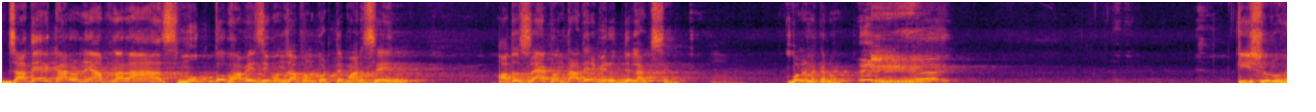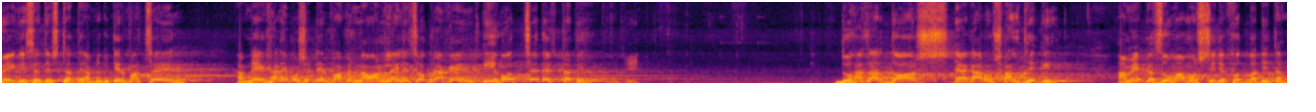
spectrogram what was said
যাদের কারণে আপনারা আজ মুক্তভাবে জীবনযাপন করতে পারছেন অথচ এখন তাদের বিরুদ্ধে লাগছেন। বলে না কেন? কি শুরু হয়ে গেছে দেশটাতে? আপনি কি টের পাচ্ছেন? আপনি এখানে বসে টের পাবেন না অনলাইনে চোখ রাখেন কি হচ্ছে দেশটাতে? জি। দু হাজার দশ এগারো সাল থেকে আমি একটা জুমা মসজিদে খোদবা দিতাম।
